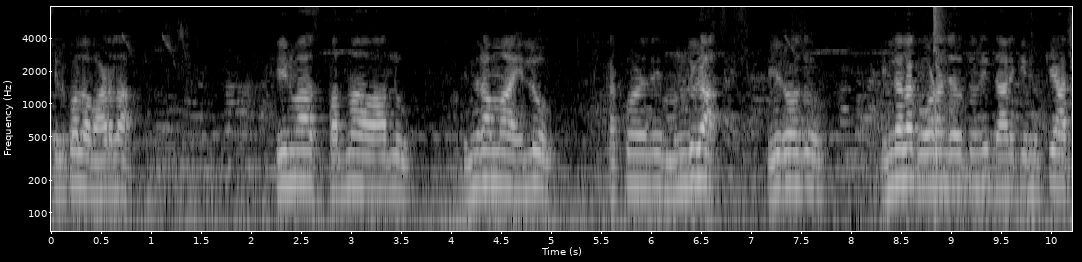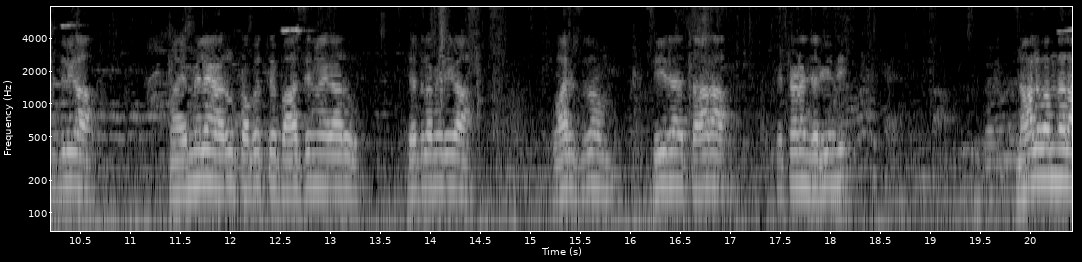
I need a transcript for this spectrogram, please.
చిలుకొల్ల వాడల శ్రీనివాస్ పద్మ వార్లు ఇందిరమ్మ ఇల్లు కట్టుకునేది ముందుగా ఈరోజు ఇళ్ళకు పోవడం జరుగుతుంది. దానికి ముఖ్య అతిథులుగా మా ఎమ్మెల్యే గారు ప్రభుత్వ ఆశీర్ణ గారు చేతుల మీదుగా వారసుతం చీర తార పెట్టడం జరిగింది. నాలుగు వందల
